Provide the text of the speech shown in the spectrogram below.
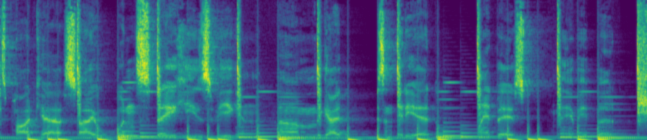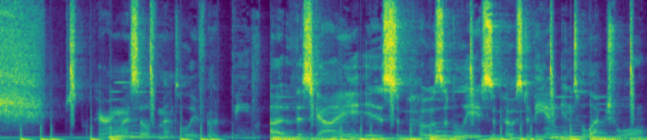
Podcast. I wouldn't say he's vegan. Um, the guy is an idiot. Plant based, maybe, but just preparing myself mentally for the. Uh, this guy is supposedly supposed to be an intellectual.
